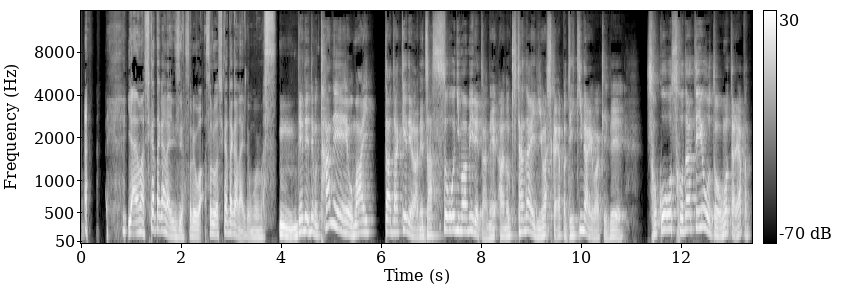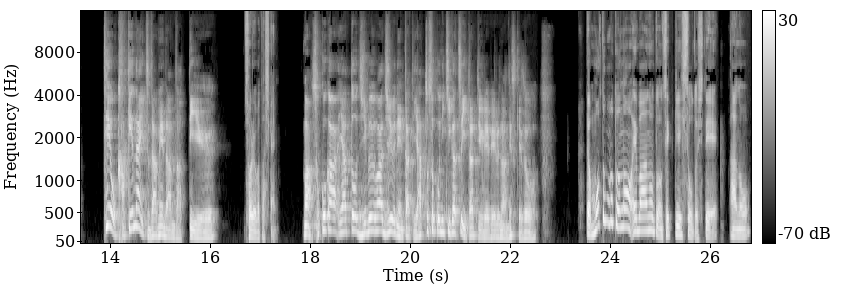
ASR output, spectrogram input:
いや、まあ仕方がないですよ、それは。それは仕方がないと思います。うん。でね、でも種をまいただけではね、雑草にまみれたね、あの汚い庭しかやっぱできないわけで、そこを育てようと思ったらやっぱ手をかけないとダメなんだっていう。それは確かに。まあそこがやっと自分は10年経ってやっとそこに気がついたっていうレベルなんですけど、だから元々のエバーノートの設計思想として、あの、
